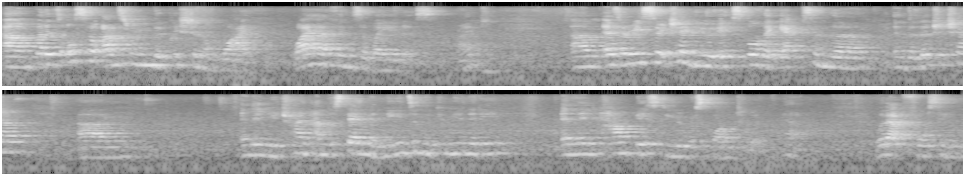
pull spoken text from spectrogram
um, but it's also answering the question of why. Why are things the way it is, right? Um, as a researcher, you explore the gaps in the, in the literature, um, and then you try and understand the needs in the community, and then how best do you respond to it, yeah, without forcing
